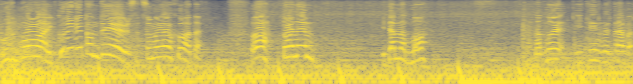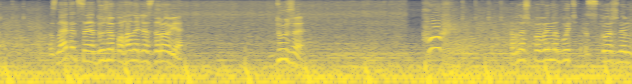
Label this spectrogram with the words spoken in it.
гудбай! Куди ти там дивишся? Це моя хата. А, тонем! Ідем на дно. На дно йти не треба. Знаєте, це дуже погано для здоров'я. Дуже. Фух. А воно ж повинно бути з кожним.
